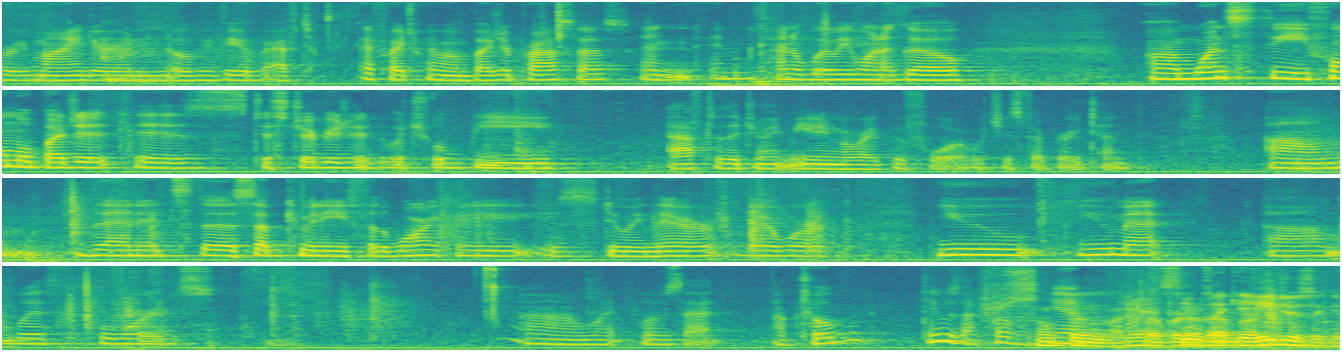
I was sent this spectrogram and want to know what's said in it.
a reminder and an overview of FY twenty-one budget process and, and kind of where we wanna go. Um, once the formal budget is distributed, which will be after the joint meeting or right before, which is February tenth, um, then it's the subcommittee for the warrant committee is doing their, their work. You, you met, um, with boards, uh, what, what was that, October? I think it was October, yeah. Something Yeah, October, it seems like November. ages ago.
